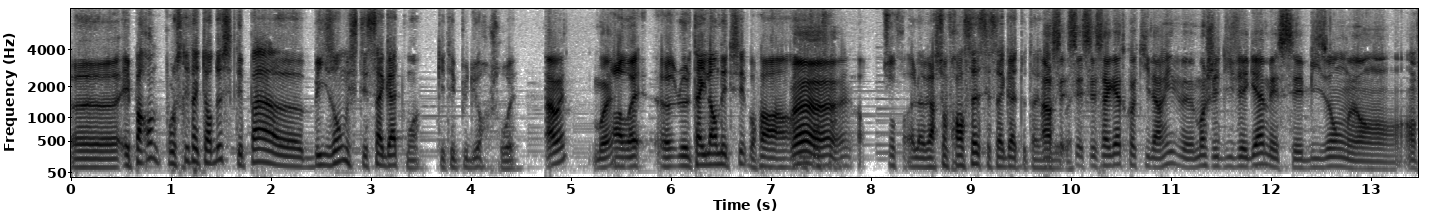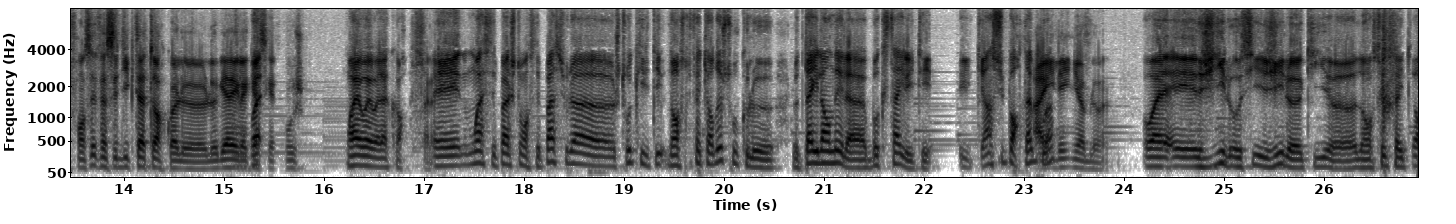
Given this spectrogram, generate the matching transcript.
Euh, et par contre, pour le Street Fighter 2, c'était pas Bison, mais c'était Sagat, moi, qui était plus dur, je trouvais. Ouais? Ah ouais, euh, le Thaïlandais, tu sais, enfin, Ouais, en- ouais, la version française, c'est Sagat, Thaïlandais. c'est ouais. Sagat quoi qu'il arrive. Euh, Moi j'ai dit Vega mais c'est Bison euh, en, en français. Enfin c'est Dictator quoi, le, le gars avec la Ouais. casquette rouge. Ouais, ouais, ouais, d'accord. Voilà. Et moi, c'est pas justement, c'est pas celui-là. euh, Je trouve qu'il était dans Street Fighter 2, je trouve que le, le Thaïlandais, la box style, il était, il était insupportable. Ah quoi. il est ignoble. Ouais. Ouais, et Gilles aussi, Gilles euh, qui euh, dans Street Fighter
